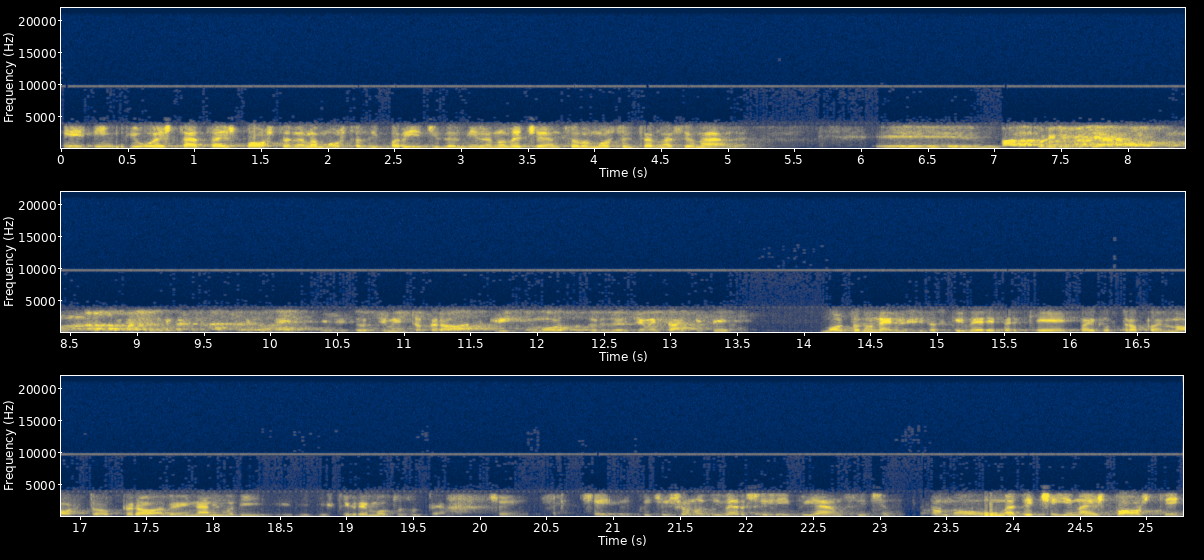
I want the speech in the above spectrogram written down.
e in più è stata esposta nella mostra di Parigi del 1900, la mostra internazionale. E Pascoli, rimaniamo con una parte di un personaggio che non è del risorgimento, però ha scritto molto sul risorgimento, anche se molto non è riuscito a scrivere perché poi purtroppo è morto, però aveva in animo di, di- di scrivere molto sul tema. Sì, sì, qui ci sono diversi libri, anzi ce ne sono una decina esposti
